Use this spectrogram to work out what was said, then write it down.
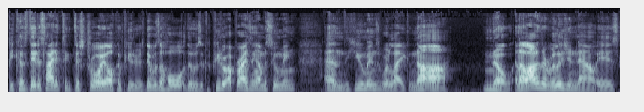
Because they decided to destroy all computers. There was a whole there was a computer uprising, I'm assuming, and the humans were like, nah no. And a lot of their religion now is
